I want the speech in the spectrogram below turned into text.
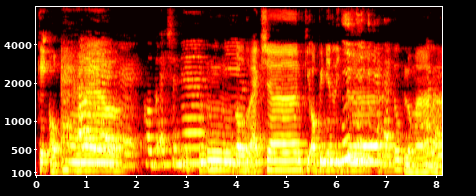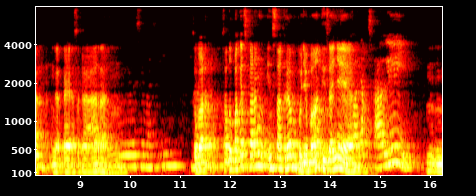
KOL Oh iya, iya. Call to actionnya. Mm-mm, bikin. call to action, key opinion leader itu belum ada, nggak kayak sekarang. Iya. Sekarang satu paket sekarang Instagram banyak banget desainnya ya. Banyak sekali. Mm-mm.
